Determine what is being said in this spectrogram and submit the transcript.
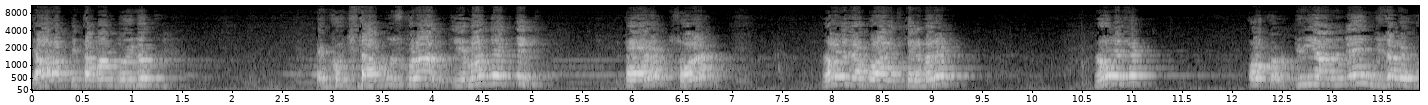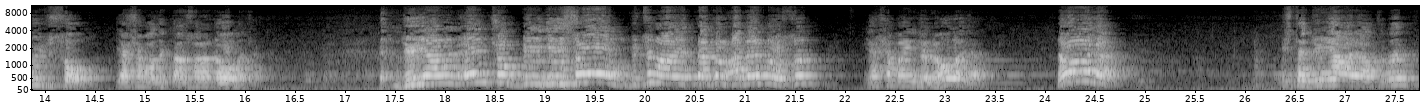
Ya Rabbi tamam duyduk. E, kitabımız Kur'an, iman da ettik. E sonra? Ne olacak bu ayet kelimeler? Ne olacak? Oku. Dünyanın en güzel okuyucusu ol. Yaşamadıktan sonra ne olacak? Dünyanın en çok bilgilisi ol. Bütün ayetlerden haberin olsun. Yaşamayınca ne olacak? Ne olacak? İşte dünya hayatının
